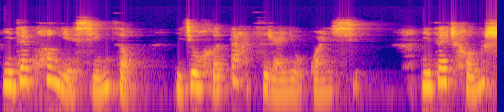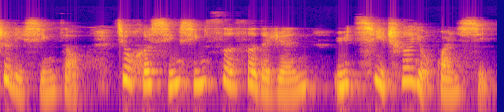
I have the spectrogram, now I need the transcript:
你在旷野行走，你就和大自然有关系。你在城市里行走，就和形形色色的人与汽车有关系。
